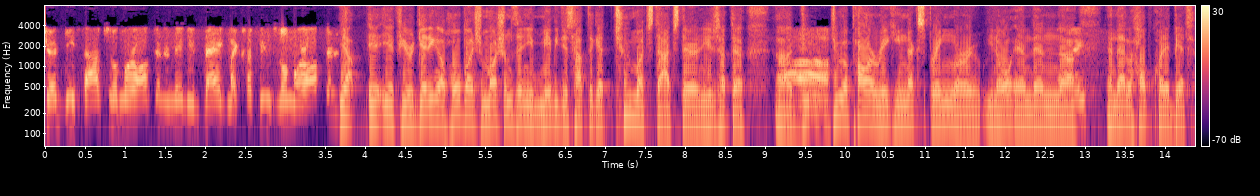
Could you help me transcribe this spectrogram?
should dethatch a little more often and maybe bag my clippings a little more often? Yeah, if you're getting a whole bunch of mushrooms, then you maybe just have to get too much thatch there, and you just have to uh, uh, do, do, a power raking next spring, or you know, and then uh, and that'll help quite a bit.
